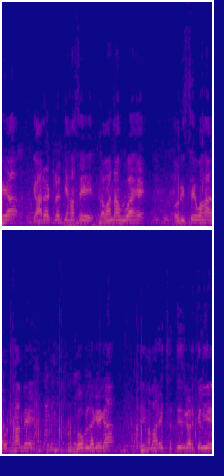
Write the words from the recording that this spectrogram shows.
गया। ग्यारह ट्रक यहाँ से रवाना हुआ है और इससे वहाँ अयोध्या में भोग लगेगा। ये हमारे छत्तीसगढ़ के लिए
